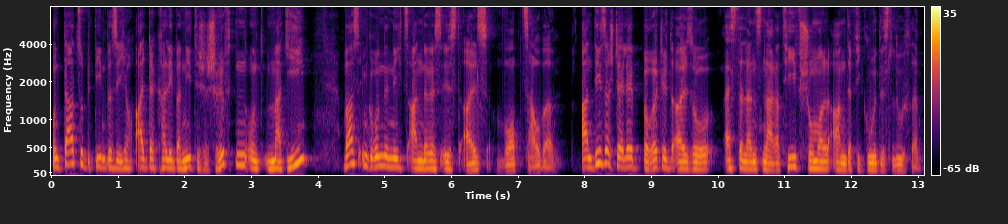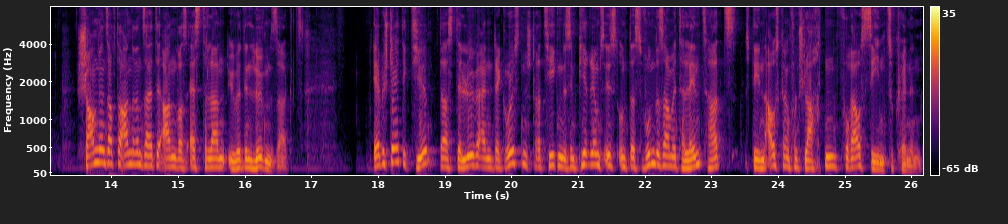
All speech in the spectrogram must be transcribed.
Und dazu bedient er sich auch alter kalibanitischer Schriften und Magie, was im Grunde nichts anderes ist als Warpzauber. An dieser Stelle bröckelt also Estelans Narrativ schon mal an der Figur des Luther. Schauen wir uns auf der anderen Seite an, was Estelan über den Löwen sagt. Er bestätigt hier, dass der Löwe einer der größten Strategen des Imperiums ist und das wundersame Talent hat, den Ausgang von Schlachten voraussehen zu können.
